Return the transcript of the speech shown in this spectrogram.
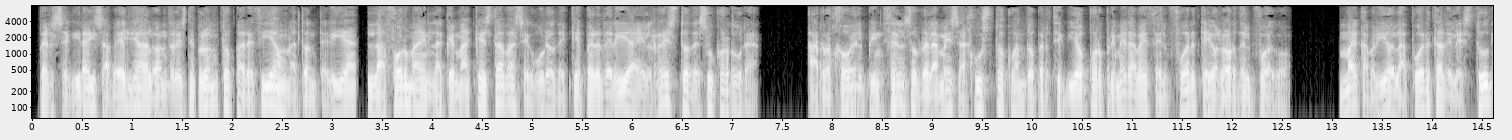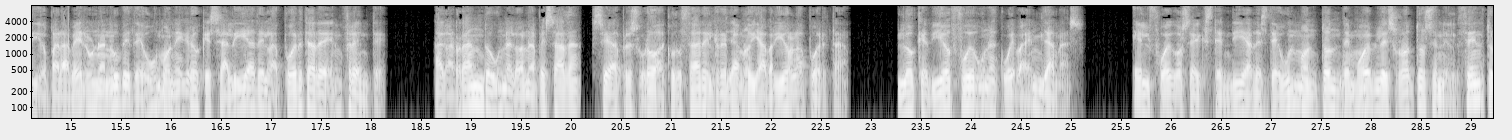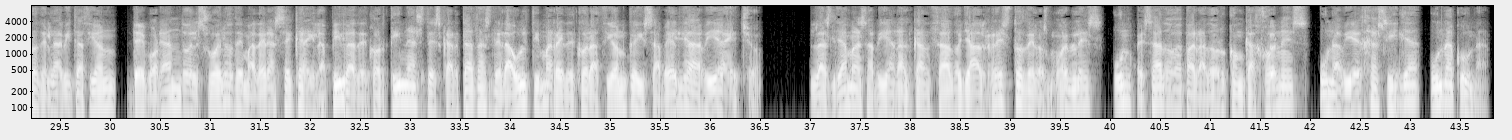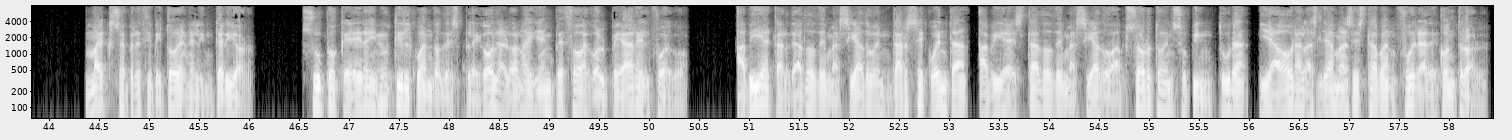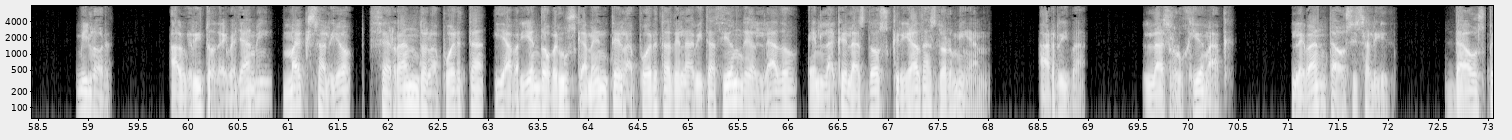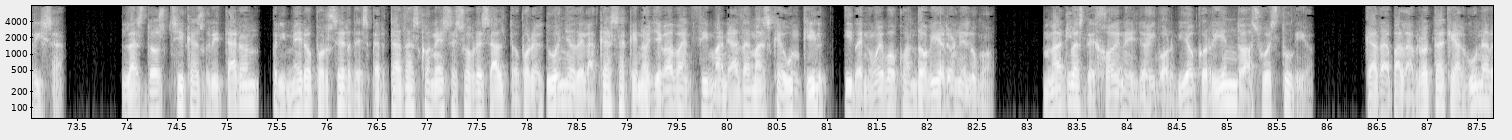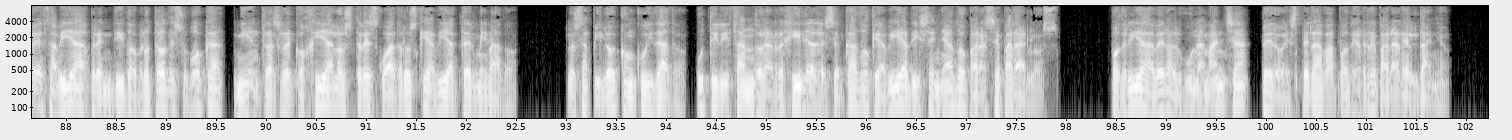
Perseguir a Isabella a Londres de pronto parecía una tontería, la forma en la que Mac estaba seguro de que perdería el resto de su cordura. Arrojó el pincel sobre la mesa justo cuando percibió por primera vez el fuerte olor del fuego. Mac abrió la puerta del estudio para ver una nube de humo negro que salía de la puerta de enfrente. Agarrando una lona pesada, se apresuró a cruzar el rellano y abrió la puerta. Lo que vio fue una cueva en llamas. El fuego se extendía desde un montón de muebles rotos en el centro de la habitación, devorando el suelo de madera seca y la pila de cortinas descartadas de la última redecoración que Isabella había hecho. Las llamas habían alcanzado ya al resto de los muebles, un pesado aparador con cajones, una vieja silla, una cuna. Max se precipitó en el interior. Supo que era inútil cuando desplegó la lona y empezó a golpear el fuego. Había tardado demasiado en darse cuenta, había estado demasiado absorto en su pintura, y ahora las llamas estaban fuera de control. Milord. Al grito de Bellamy, Max salió, cerrando la puerta, y abriendo bruscamente la puerta de la habitación de al lado, en la que las dos criadas dormían. Arriba. Las rugió Mac. Levantaos y salid. Daos prisa. Las dos chicas gritaron, primero por ser despertadas con ese sobresalto por el dueño de la casa que no llevaba encima nada más que un kill, y de nuevo cuando vieron el humo. Mac las dejó en ello y volvió corriendo a su estudio. Cada palabrota que alguna vez había aprendido brotó de su boca, mientras recogía los tres cuadros que había terminado. Los apiló con cuidado, utilizando la rejilla de secado que había diseñado para separarlos. Podría haber alguna mancha, pero esperaba poder reparar el daño.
